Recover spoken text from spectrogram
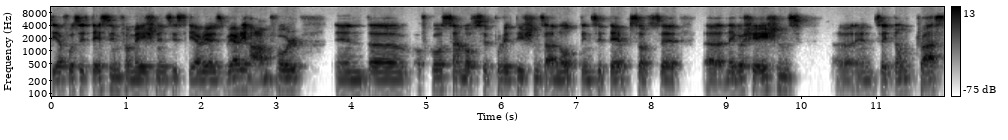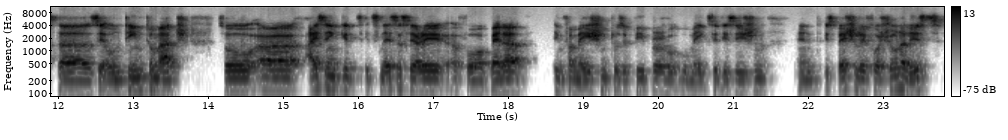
therefore, this disinformation in this area is very harmful. And uh, of course, some of the politicians are not in the depths of the uh, negotiations and they don't trust their own team too much. So I think it's, it's necessary for better information to the people who, who make the decision and especially for journalists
